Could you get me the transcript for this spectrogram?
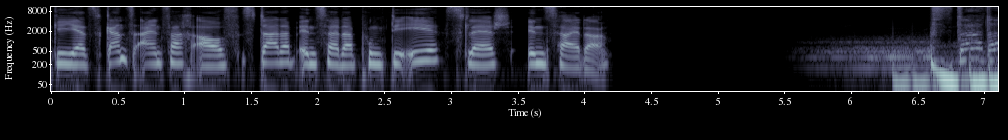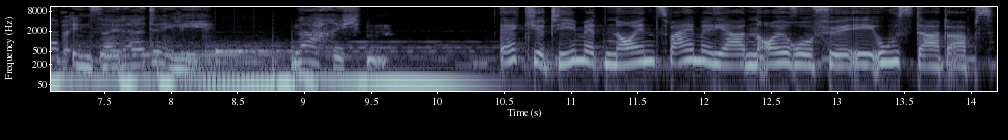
geh jetzt ganz einfach auf startupinsider.de/slash insider. Startup Insider Daily. Nachrichten. Equity mit neuen 2 Milliarden Euro für EU-Startups.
